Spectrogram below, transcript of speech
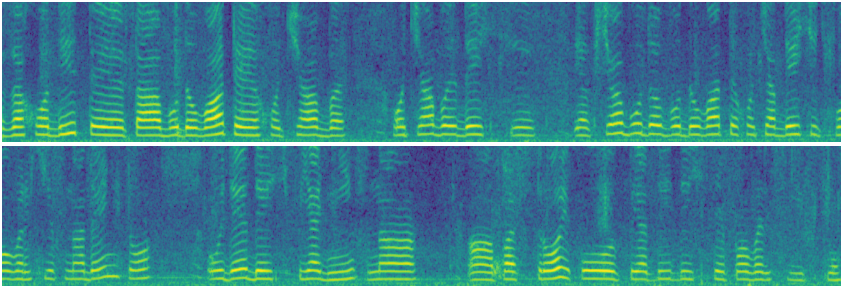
заходити та будувати хоча б хоча б десь, е, якщо буду будувати хоча б 10 поверхів на день, то уйде десь 5 днів на постройку 50 поверхівки.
